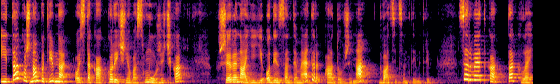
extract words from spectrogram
І також нам потрібна ось така коричнева смужечка. Ширина її 1 см, а довжина 20 см. Серветка та клей.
